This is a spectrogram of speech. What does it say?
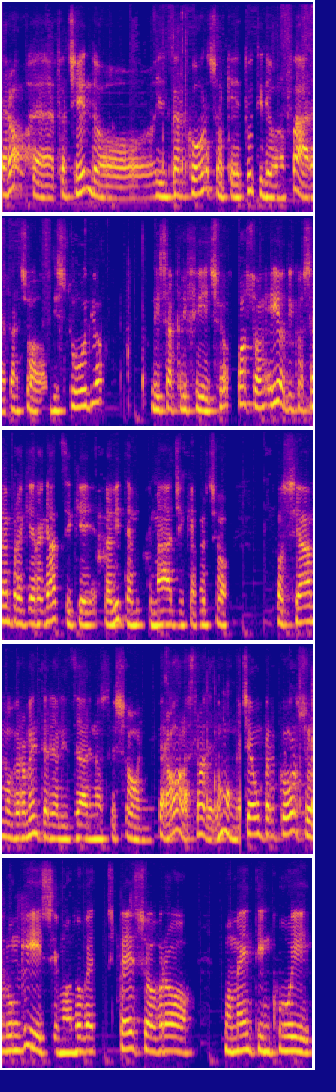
però eh, facendo il percorso che tutti devono fare, perciò di studio, di sacrificio. Posso- io dico sempre che ragazzi che la vita è magica, perciò possiamo veramente realizzare i nostri sogni, però la strada è lunga, c'è un percorso lunghissimo dove spesso avrò momenti in cui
